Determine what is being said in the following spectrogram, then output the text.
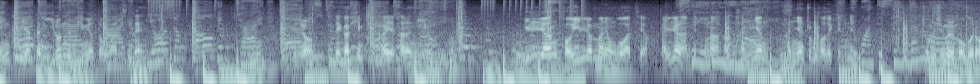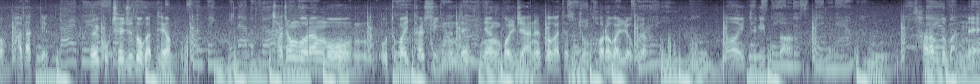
앵글이 약간 이런 느낌이었던 것 같은데 그죠? 내가 캠핑카에 사는 이유. 1년 거의 1년 만에 온 것 같아요. 아 1년 안 됐구나. 한 반년 반년 좀 더 됐겠네. 점심을 먹으러 바닷길. 여기 꼭 제주도 같아요. 자전거랑 뭐 음, 오토바이 탈 수 있는데 그냥 멀지 않을 것 같아서 좀 걸어가려고요. 아 이거 되게 이쁘다. 사람도 많네.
